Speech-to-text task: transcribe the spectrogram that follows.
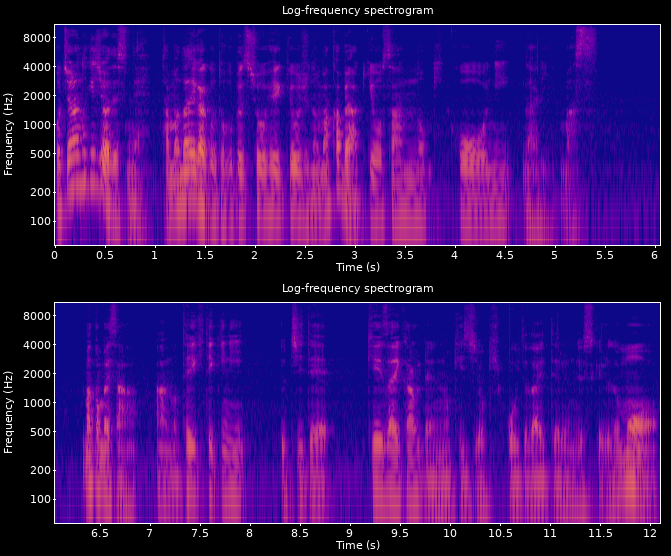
こちらの記事はですね、多摩大学特別招聘教授の真壁昭夫さんの寄稿になります。真壁さん、あの定期的にうちで経済関連の記事を寄稿いただいてるんですけれども、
